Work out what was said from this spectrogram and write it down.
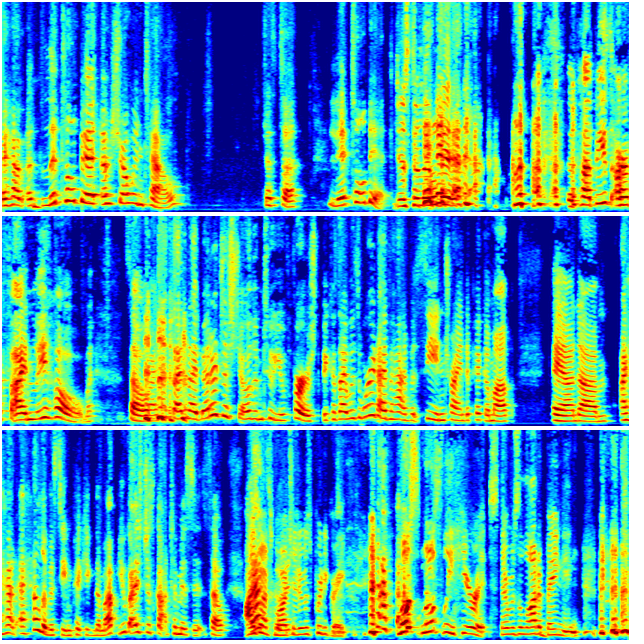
I have a little bit of show and tell. Just a little bit. Just a little bit. the puppies are finally home. So I decided I better just show them to you first because I was worried I've had a scene trying to pick them up. And um, I had a hell of a scene picking them up. You guys just got to miss it. So I got to watch it. It was pretty great. Most mostly hear it. There was a lot of banging, and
